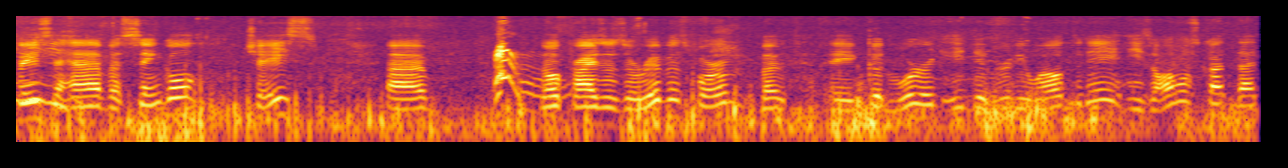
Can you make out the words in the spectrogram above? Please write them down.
pleased to have a single chase. Uh, no prizes or ribbons for him, but a good word. He did really well today. He's almost got that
